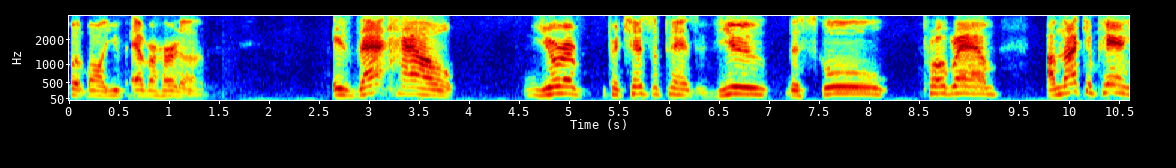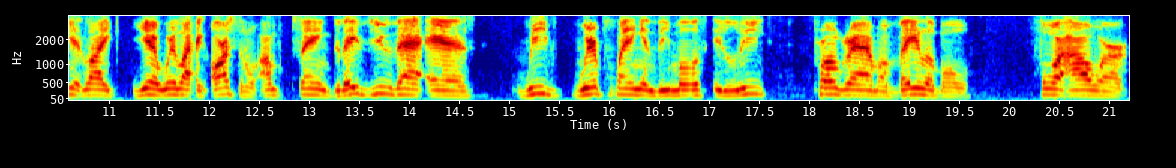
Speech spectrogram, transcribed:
football you've ever heard of. Is that how your participants view the school program? I'm not comparing it like, yeah, we're like Arsenal. I'm saying, do they view that as we we're playing in the most elite program available for our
